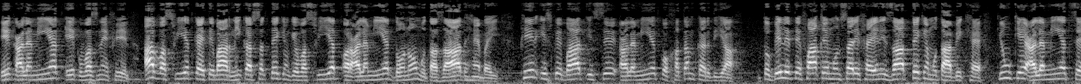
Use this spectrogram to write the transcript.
एक आलमियत, एक वज़न फेल। अब वसफियत का एतबार नहीं कर सकते क्योंकि वसफियत और आलमियत दोनों मुतजाद हैं भाई। फिर इसके बाद इससे आलमियत को खत्म कर दिया। तो बिल इतफाक मुनसरिफ है यानी जबते के मुताबिक है, क्योंकि अलमियत से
